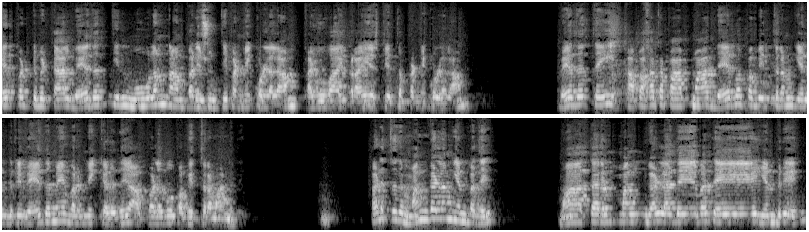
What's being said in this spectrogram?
ஏற்பட்டுவிட்டால் வேதத்தின் மூலம் நாம் பரிசுத்தி பண்ணிக் கொள்ளலாம். கழுவாய் பிராயஷ்டித்தம் பண்ணிக் கொள்ளலாம். வேதத்தை அபகத பாப்மா தேவ பவித்திரம் என்று வேதமே வர்ணிக்கிறது. அவ்வளவு பவித்திரமானது. அடுத்தது மங்களம் என்பது மாதர் மங்கள தேவதே என்று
